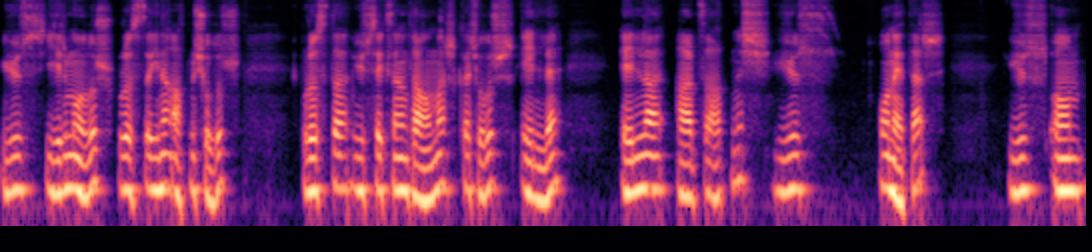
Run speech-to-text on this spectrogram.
120 olur. Burası da yine 60 olur. Burası da 180'e tamamlar. Kaç olur? 50. 50 artı 60 110 eder. 110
